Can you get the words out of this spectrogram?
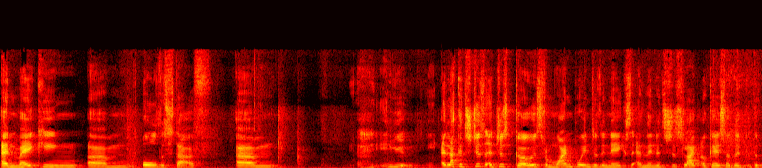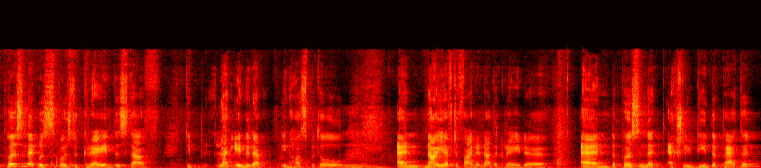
and making um, all the stuff. Um, you, like it's just it just goes from one point to the next and then it's just like okay so the the person that was supposed to grade the stuff like ended up in hospital and now you have to find another grader and the person that actually did the pattern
